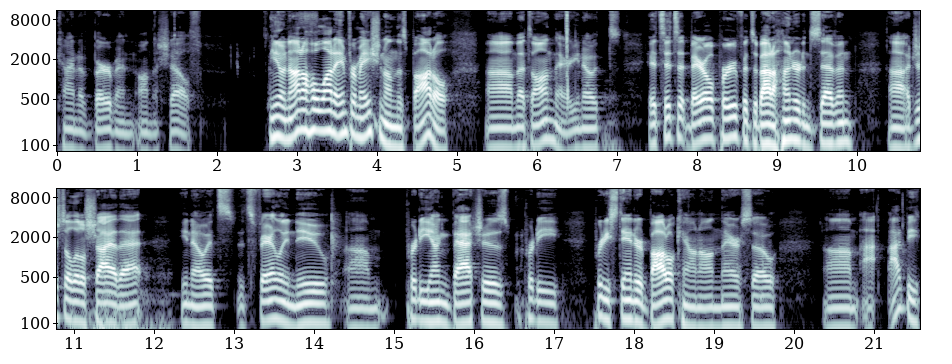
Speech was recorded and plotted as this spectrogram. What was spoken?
kind of bourbon on the shelf. You know, not a whole lot of information on this bottle um, that's on there. You know, it's, it sits at barrel proof. It's about 107, uh, just a little shy of that. You know, it's it's fairly new. Um, pretty young batches, pretty pretty standard bottle count on there. So um, I, would be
